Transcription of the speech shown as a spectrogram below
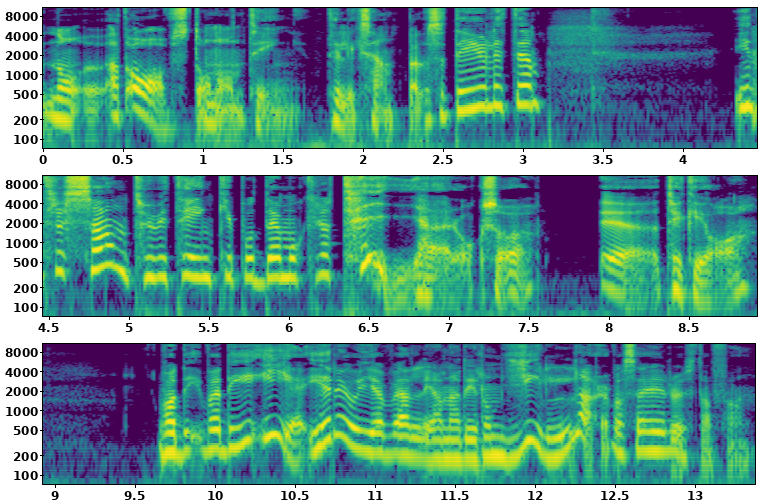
no, att avstå någonting till exempel. Så det är ju lite intressant hur vi tänker på demokrati här också, eh, tycker jag. Vad det, vad det är, är det att ge väljarna det de gillar? Vad säger du Staffan?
